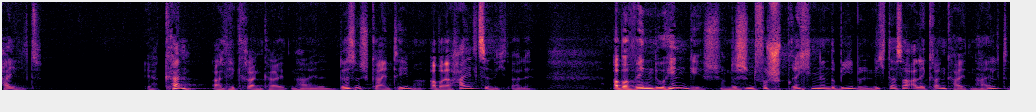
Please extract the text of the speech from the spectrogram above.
heilt. Er kann alle Krankheiten heilen, das ist kein Thema, aber er heilt sie nicht alle. Aber wenn du hingehst, und das ist ein Versprechen in der Bibel, nicht, dass er alle Krankheiten heilt,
